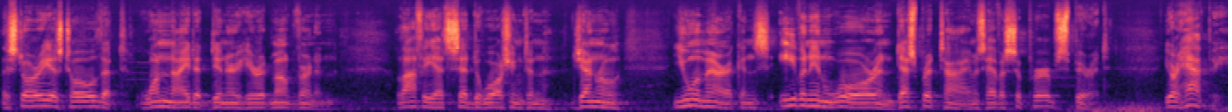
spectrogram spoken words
The story is told that one night at dinner here at Mount Vernon, Lafayette said to Washington, General, You Americans, even in war and desperate times, have a superb spirit. You're happy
